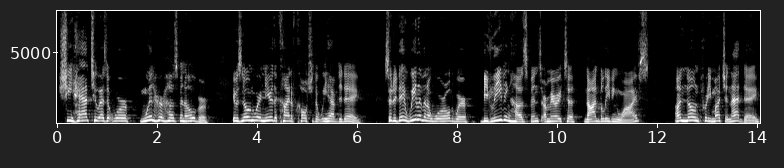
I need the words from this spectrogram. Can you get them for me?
she had to, as it were, win her husband over. It was nowhere near the kind of culture that we have today. So today we live in a world where believing husbands are married to non believing wives, unknown pretty much in that day.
